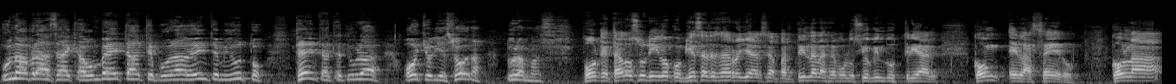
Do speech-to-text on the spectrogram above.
una brasa de carbón vegetal te puede dar 20 minutos, 30, te dura 8 o 10 horas, dura más. Porque Estados Unidos comienza a desarrollarse a partir de la revolución industrial con el acero, con la,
